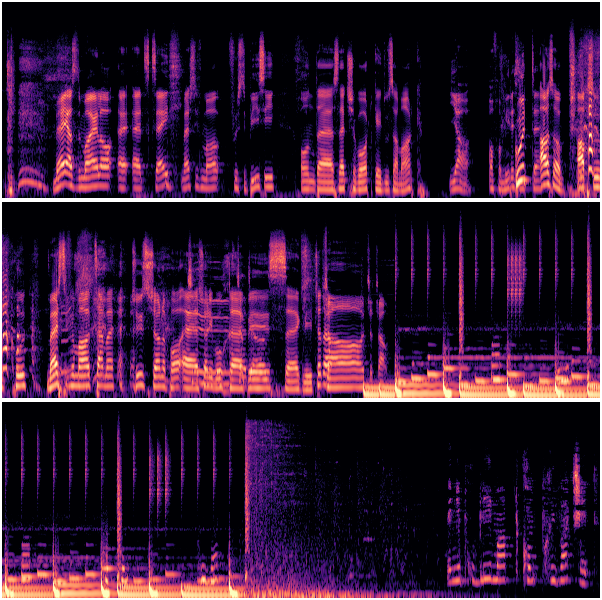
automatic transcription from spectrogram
Nein, also der Milo äh, hat es gesagt. Merci vielmals fürs dabei sein. Und äh, das letzte Wort geht aus an Marc. Ja, auch von meiner Gut, Seite. also, absolut cool. Merci vielmals zusammen. Tschüss, schöne, po äh, Tschüss, schöne Woche. ciao, ciao. Bis äh, gleich. Ciao, ciao. Ciao, ciao, ciao. Wenn ihr Probleme habt, kommt Privatchat.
